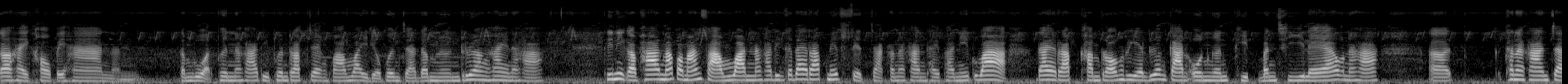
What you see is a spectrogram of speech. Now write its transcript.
ก็ให้เข้าไปหานั่นตำรวจเพื่อนนะคะ ที่เพื่อนรับแจ้งความไว้เดี๋ยวเพื่อนจะดำเนินเรื่องให้นะคะที่นี่ก็ผ่านมาประมาณ 3 วันนะคะ ดินก็ได้รับเมสเซจจากธนาคารไทยพาณิชย์ว่าได้รับคำร้องเรียนเรื่องการโอนเงินผิดบัญชีแล้วนะคะเอ่อ ธนาคารจะ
